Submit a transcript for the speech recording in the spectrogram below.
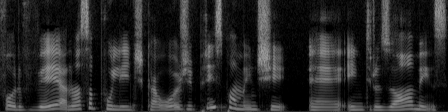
for ver, a nossa política hoje, principalmente é, entre os homens,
